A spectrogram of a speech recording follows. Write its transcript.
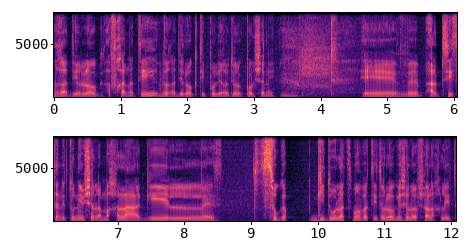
רדיולוג אבחנתי ורדיולוג טיפולי, רדיולוג פולשני. Mm-hmm. ועל בסיס הנתונים של המחלה, הגיל, סוג הגידול עצמו והציטולוגיה שלו, אפשר להחליט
